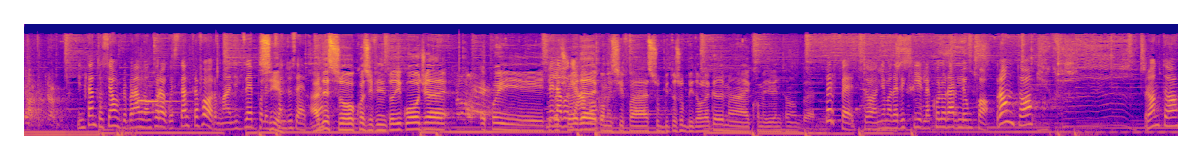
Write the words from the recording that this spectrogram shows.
ciao. Intanto stiamo preparando ancora quest'altra forma di zeppole di Sì, San Giuseppe. adesso ho quasi finito di cuocere e poi ti Le faccio lavoriamo. vedere come si fa subito subito le crema e come diventano belle. Perfetto, andiamo ad arricchirle, a colorarle un po'. Pronto? Pronto?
